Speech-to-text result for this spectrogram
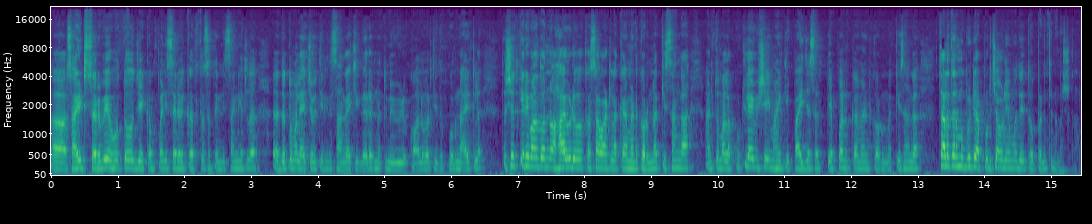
साईट सर्वे होतो जे कंपनी सर्वे करत तसं त्यांनी सांगितलं. जर तर तुम्हाला याच्या व्यतिरिक्त सांगायची गरज नाही तुम्ही व्हिडिओ कॉलवरती ते पूर्ण ऐकलं. तर शेतकरी बांधवांनो हा व्हिडिओ कसा वाटला कमेंट करून नक्की सांगा. आणि तुम्हाला कुठल्याविषयी माहिती पाहिजे असेल ते पण कमेंट करून नक्की सांगा. चला तर मग भेटूया पुढच्या व्हिडिओमध्ये तोपर्यंत नमस्कार.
